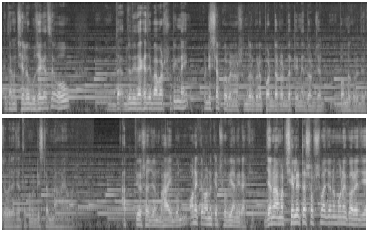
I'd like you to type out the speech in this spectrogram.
কিন্তু এখন ছেলেও বুঝে গেছে, ও যদি দেখে যে বাবার শুটিং নাই, ও ডিস্টার্ব করবে না। সুন্দর করে পর্দা টর্দা টেনে দরজা বন্ধ করে দিয়ে চলে যায়, যাতে কোনো ডিস্টার্ব না হয় আমার। আত্মীয় স্বজন, ভাই বোন, অনেকের অনেকের ছবি আমি রাখি। যেন আমার ছেলেটা সবসময় যেন মনে করে যে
